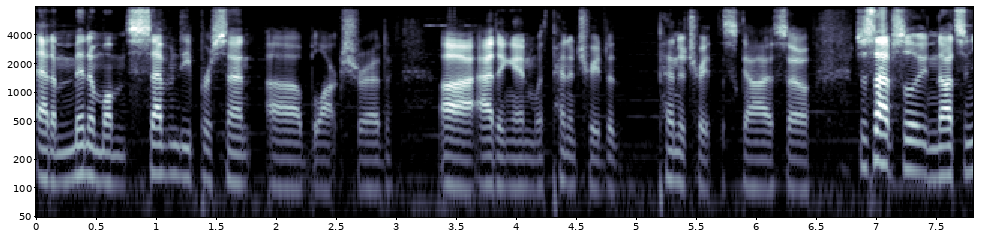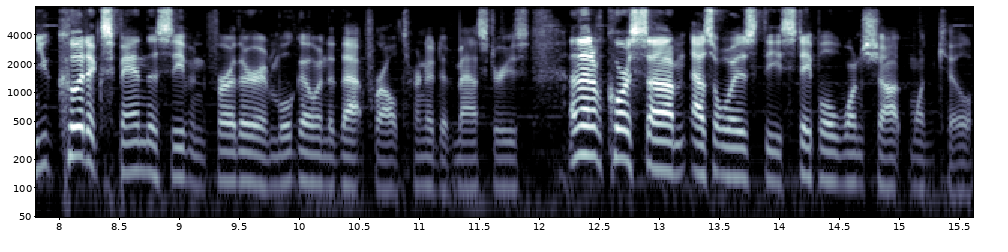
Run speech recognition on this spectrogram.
at a minimum 70% uh, block shred, uh, adding in with penetrated penetrate the sky. So just absolutely nuts. And you could expand this even further, and we'll go into that for alternative masteries. And then, of course, um, as always, the staple one shot, one kill.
